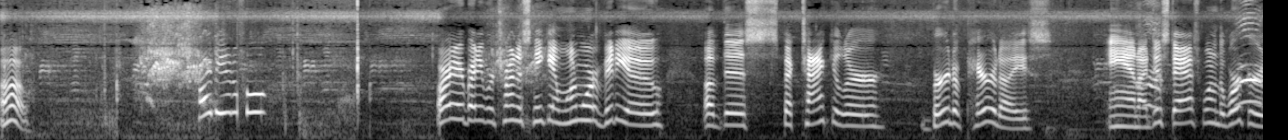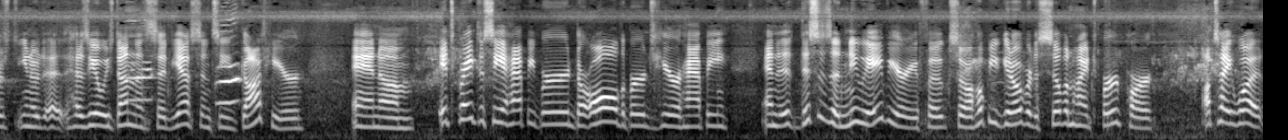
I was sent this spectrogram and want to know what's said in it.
Oh. Hi, beautiful. All right, everybody, we're trying to sneak in one more video of this spectacular bird of paradise. And I just asked one of the workers, you know, has he always done this? Said yes, since he got here. And um, it's great to see a happy bird. They're all the birds here are happy. And it, this is a new aviary, folks. So I hope you get over to Sylvan Heights Bird Park. I'll tell you what,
